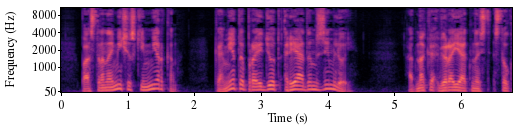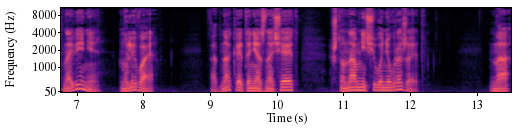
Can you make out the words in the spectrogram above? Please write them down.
— «по астрономическим меркам комета пройдет рядом с Землей. Однако вероятность столкновения нулевая. Однако это не означает, что нам ничего не угрожает. На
